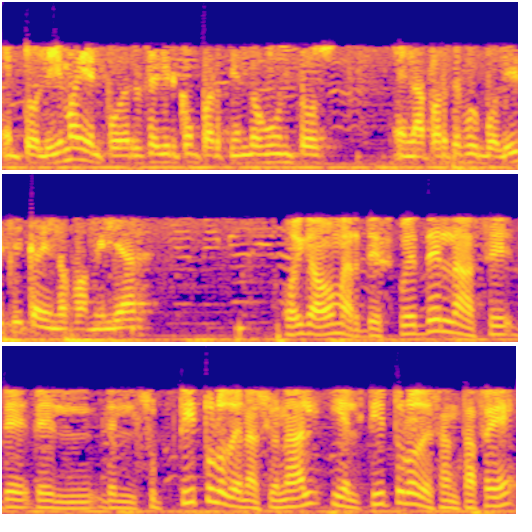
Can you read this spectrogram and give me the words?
en Tolima y el poder seguir compartiendo juntos en la parte futbolística y en lo familiar. Oiga, Omar, después de la, de- del, del subtítulo de Nacional y el título de Santa Fe,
